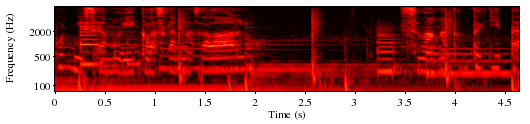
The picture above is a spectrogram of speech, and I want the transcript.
pun bisa mengikhlaskan masa lalu. Semangat untuk kita!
